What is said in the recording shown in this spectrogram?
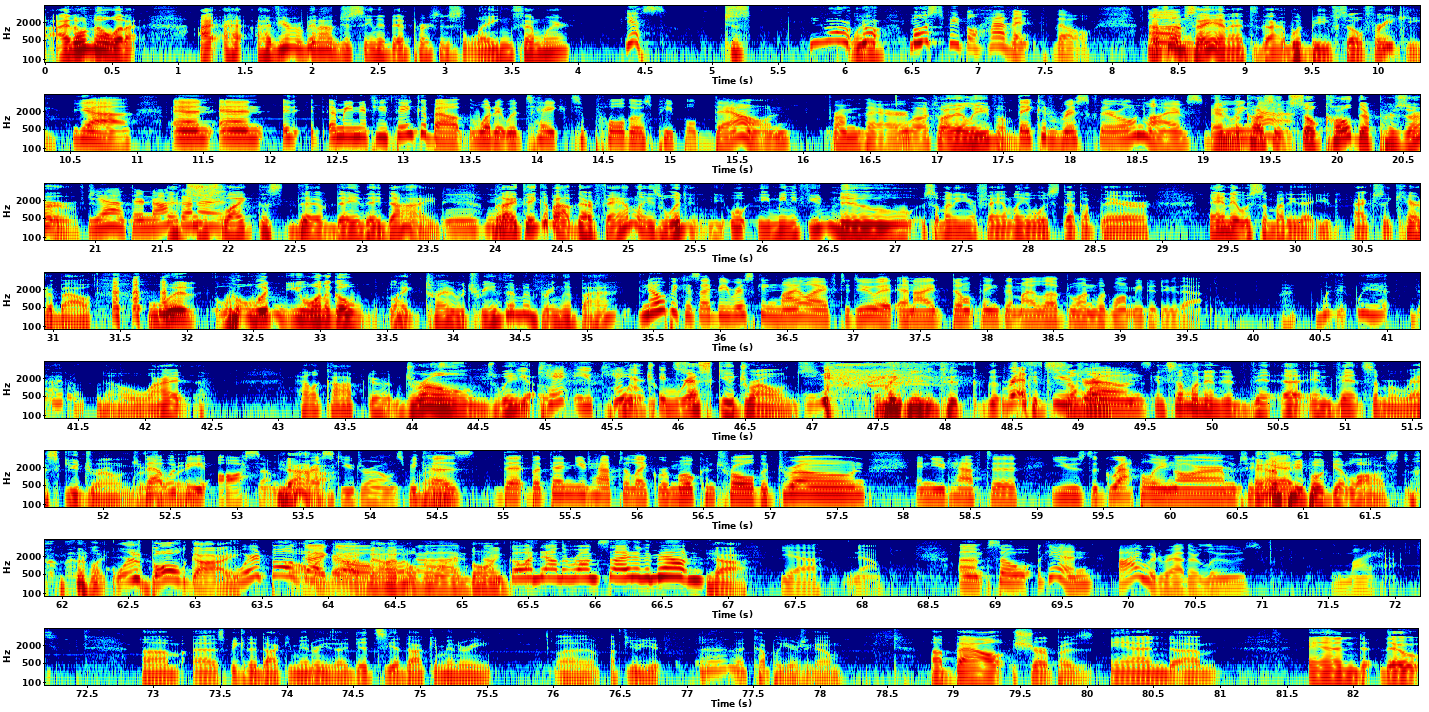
I don't know what I, I. I have you ever been out and just seen a dead person just laying somewhere? yes. Just No, no, most people haven't though. that's what Um, I'm saying. That that would be so freaky. Yeah, and and it, I mean, if you think about what it would take to pull those people down from there, Well, that's why they leave them. they could risk their own lives and because that. it's so cold, they're preserved. yeah, they're not it's gonna. just like this, the day they died. Mm-hmm. But I think about their families. Wouldn't you, I mean if you knew somebody in your family was stuck up there, and it was somebody that you actually cared about, would wouldn't you want to go like try to retrieve them and bring them back? no, because I'd be risking my life to do it, and I don't think that my loved one would want me to do that. We, we I don't know why. Helicopter, drones. We You can't. You can't. Rescue drones. we need to can Rescue someone, drones. Can someone invent, uh, invent some rescue drones? Or that would be awesome. Yeah. rescue drones because that. But then you'd have to like remote control the drone, and you'd have to use the grappling arm to And get. people would get lost. They're like, "Where's bald guy? Where'd bald Oh guy my God, go? Now I Oh, don't know where I'm going." I'm going down the wrong side of the mountain. Yeah. Yeah, no. Um, so again, I would rather lose my hat. Um, uh, speaking of documentaries, I did see a documentary uh, a few years, uh, a couple years ago, about Sherpas, and um, and there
